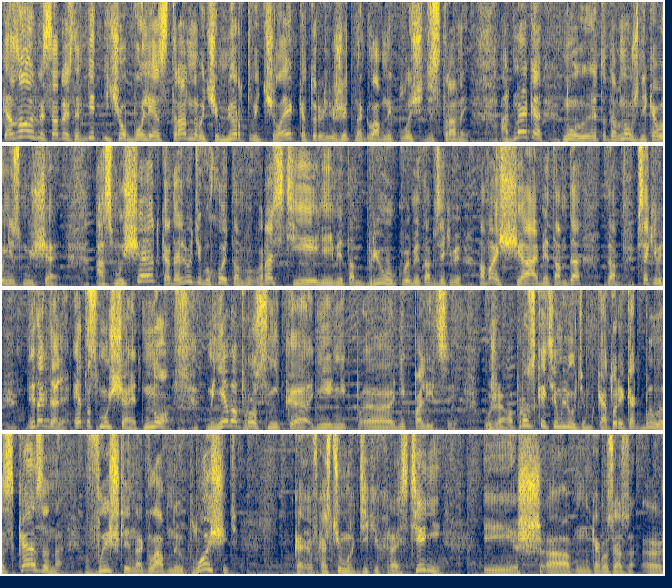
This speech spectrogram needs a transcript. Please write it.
Казалось бы, с одной стороны, нет ничего более странного, чем мертвый человек, который лежит на главной площади страны. Однако, ну, это давно уже никого не смущает. А смущают, когда люди выходят там растениями, там, брюквами, там, всякими овощами, там, да, там, всякими и так далее. Это смущает. Но меня вопрос не к, не, не к, э, не к полиции уже, а вопрос к этим людям, которые, как было сказано, вышли на главную площадь, в ко- в костюмах диких растений, и, ш- а, как бы сказано, э,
